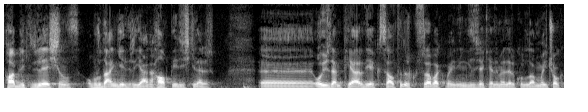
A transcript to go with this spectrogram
public relations, o buradan gelir yani halkla ilişkiler. Ee, o yüzden PR diye kısaltılır. Kusura bakmayın İngilizce kelimeleri kullanmayı çok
